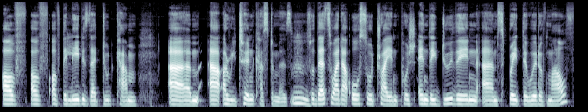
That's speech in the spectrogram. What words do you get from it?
of, of, of the ladies that do come um, are, are return customers. So that's what I also try and push. And they do then um, spread the word of mouth.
